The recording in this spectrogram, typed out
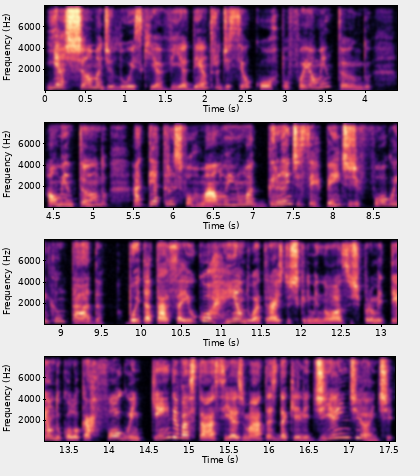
e a chama de luz que havia dentro de seu corpo foi aumentando, aumentando, até transformá-lo em uma grande serpente de fogo encantada. Boitatá saiu correndo atrás dos criminosos, prometendo colocar fogo em quem devastasse as matas daquele dia em diante.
